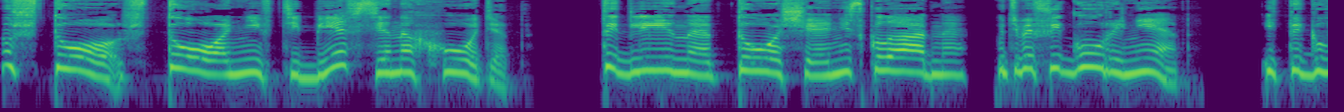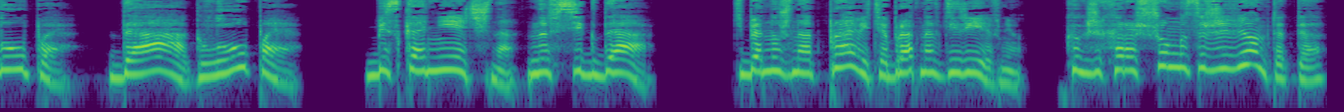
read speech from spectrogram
Ну что, что они в тебе все находят? Ты длинная, тощая, нескладная, у тебя фигуры нет. И ты глупая. Да, глупая. Бесконечно, навсегда. Тебя нужно отправить обратно в деревню. Как же хорошо мы заживем тогда,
